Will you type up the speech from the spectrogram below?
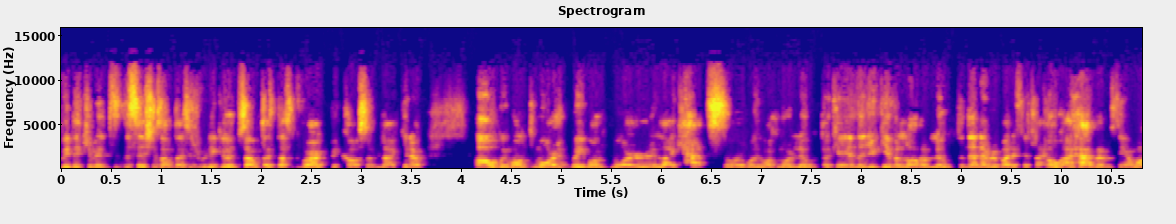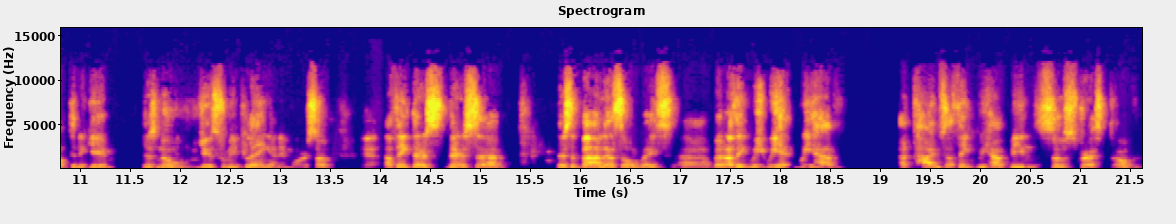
with the community decision, sometimes it's really good. Sometimes it doesn't work because of like you know, oh we want more, we want more like hats or we want more loot. Okay, and then you give a lot of loot, and then everybody feels like, oh I have everything I want in the game. There's no use for me playing anymore. So yeah. I think there's there's a there's a balance always. Uh, but I think we we we have at times I think we have been so stressed of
